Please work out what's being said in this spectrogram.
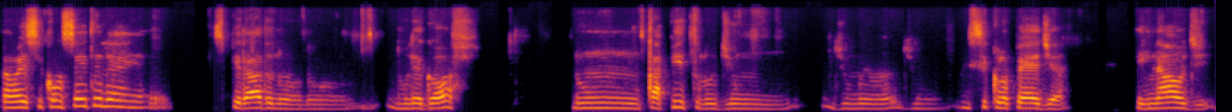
Então, esse conceito ele é inspirado no, no, no Legoff, num capítulo de, um, de, uma, de uma enciclopédia Einaudi,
